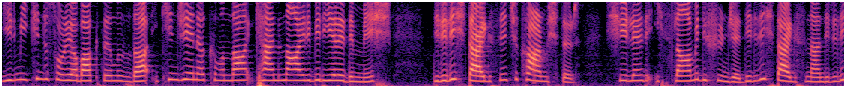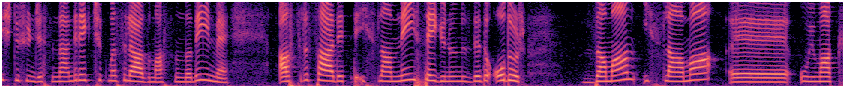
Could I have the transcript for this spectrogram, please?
22. soruya baktığımızda ikinci yeni akımından kendine ayrı bir yer edinmiş, Diriliş dergisini çıkarmıştır. Şiirlerinde İslami düşünce, Diriliş dergisinden, Diriliş düşüncesinden direkt çıkması lazım aslında değil mi? Asrı saadette İslam neyse günümüzde de odur. Zaman İslam'a eee, uymak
